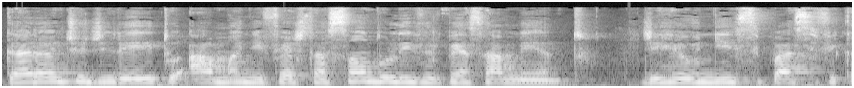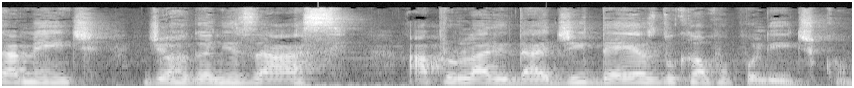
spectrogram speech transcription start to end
garante o direito à manifestação do livre pensamento, de reunir-se pacificamente, de organizar-se, à pluralidade de ideias do campo político.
